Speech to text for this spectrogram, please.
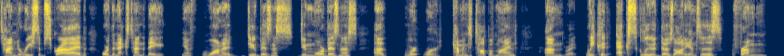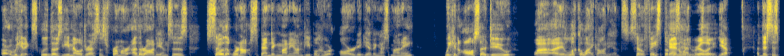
time to resubscribe, or the next time that they you know want to do business, do more business, uh, we're we're coming to top of mind. Um, Right. we could exclude those audiences from or we could exclude those email addresses from our other audiences so that we're not spending money on people who are already giving us money. We can also do uh, a lookalike audience. So Facebook Can we this- really? Yep. This is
